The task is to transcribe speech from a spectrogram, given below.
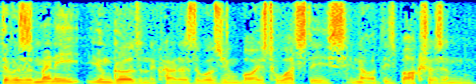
there was as many young girls in the crowd as there was young boys to watch these you know these boxers and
